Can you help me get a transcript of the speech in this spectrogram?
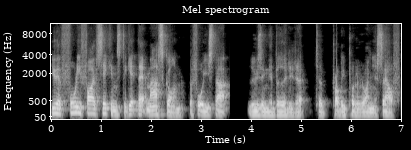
you have 45 seconds to get that mask on before you start losing the ability to, to probably put it on yourself.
